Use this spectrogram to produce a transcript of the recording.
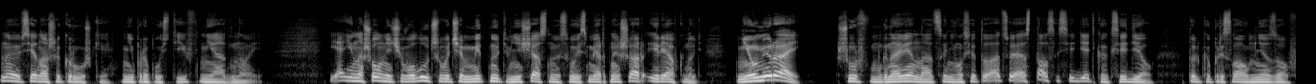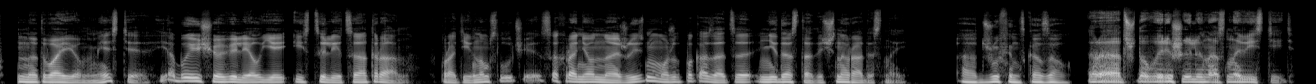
но и все наши кружки, не пропустив ни одной. Я не нашел ничего лучшего, чем метнуть в несчастную свой смертный шар и рявкнуть «Не умирай!» Шурф мгновенно оценил ситуацию и остался сидеть, как сидел, только прислал мне зов. «На твоем месте я бы еще велел ей исцелиться от ран. В противном случае сохраненная жизнь может показаться недостаточно радостной». А Джуфин сказал. «Рад, что вы решили нас навестить.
